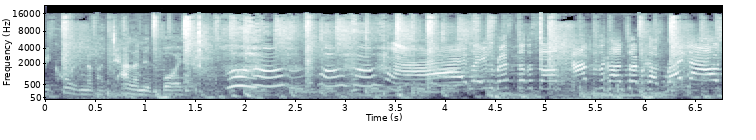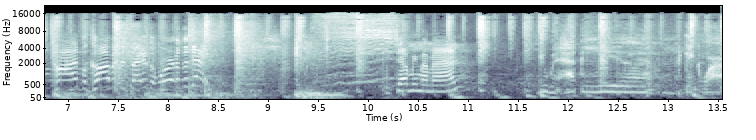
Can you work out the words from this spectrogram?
recording of her talented voice. I play the rest of the song after the concert because right now it's time for Korben to say the word of the day. So tell me, my man, you happy here in the big world?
